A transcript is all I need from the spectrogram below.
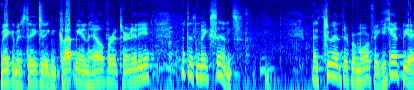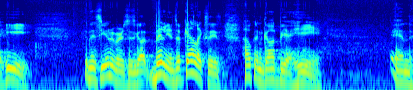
make a mistake so he can clap me in hell for eternity. That doesn't make sense. That's too anthropomorphic. He can't be a he. This universe has got billions of galaxies. How can God be a he? And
